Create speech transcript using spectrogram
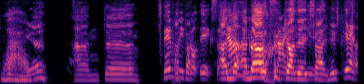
Wow. Yeah. And um, Then we've but- got the exciting. and, Now, and we've now got the we've got the news. exciting news. Yeah,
